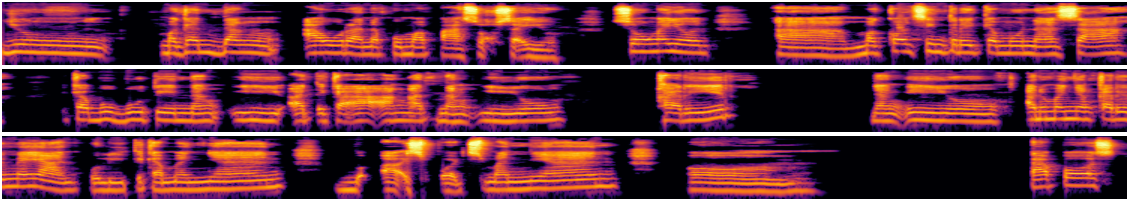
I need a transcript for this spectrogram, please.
yung magandang aura na pumapasok sa iyo. So ngayon, uh, mag-concentrate ka muna sa ikabubuti ng iyo at ikaaangat ng iyong karir, ng iyong, ano man yung karir na yan, politika man yan, uh, sportsman yan, um, tapos,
